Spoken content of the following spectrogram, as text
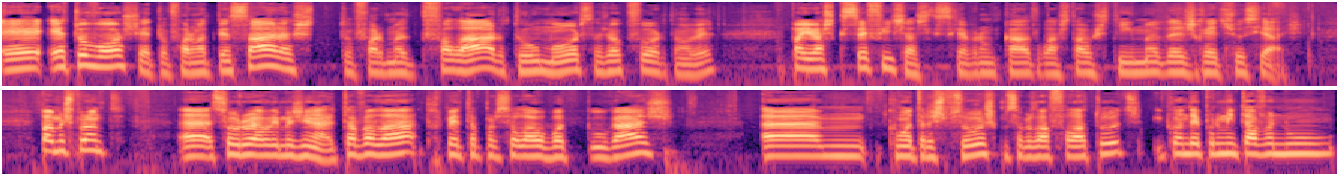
é, é a tua voz, é a tua forma de pensar, a tua forma de falar, o teu humor, seja o que for, estão a ver? Pá, eu acho que isso é fixe, acho que se quebra um bocado, lá está o estigma das redes sociais. Pá, mas pronto, uh, sobre o ela imaginário. Estava lá, de repente apareceu lá o, o gajo, um, com outras pessoas, começamos lá a falar todos, e quando é por mim estava num,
